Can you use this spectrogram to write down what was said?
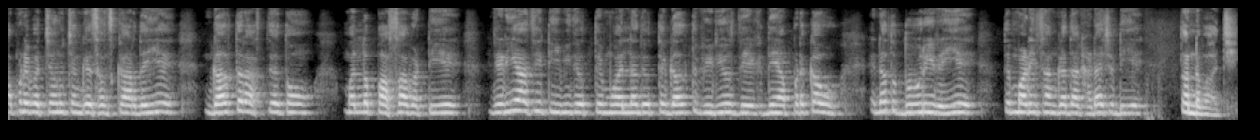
ਆਪਣੇ ਬੱਚਿਆਂ ਨੂੰ ਚੰਗੇ ਸੰਸਕਾਰ ਦਈਏ, ਗਲਤ ਰਸਤੇ ਤੋਂ ਮਤਲਬ ਪਾਸਾ ਵੱਟੀਏ। ਜਿਹੜੀਆਂ ਅਸੀਂ ਟੀਵੀ ਦੇ ਉੱਤੇ ਮੋਬਾਈਲਾਂ ਦੇ ਉੱਤੇ ਗਲਤ ਵੀਡੀਓਜ਼ ਦੇਖਦੇ ਹਾਂ, ਭੜਕਾਊ, ਇਹਨਾਂ ਤੋਂ ਦੂਰ ਹੀ ਰਹੀਏ ਤੇ ਮਾੜੀ ਸੰਗਤ ਦਾ ਖੜਾ ਛੱਡੀਏ। ਧੰਨਵਾਦ ਜੀ।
